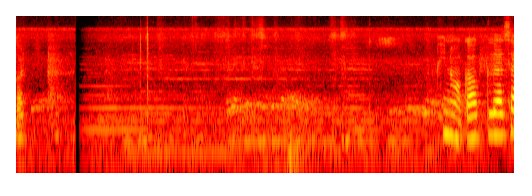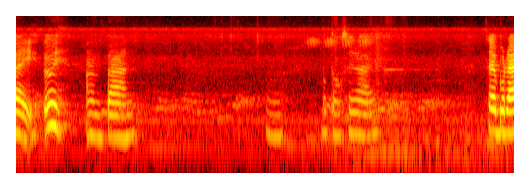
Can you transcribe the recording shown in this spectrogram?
ก่อนพี่หนอก็เอาเกลือใส่ เอ้ยเอาน้ำตาลอืมไม่ต้องใส่ได้ใส่บ่ได้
